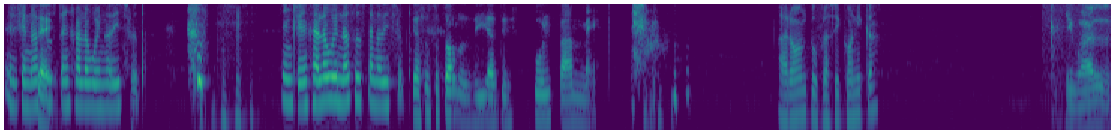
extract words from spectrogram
El que no Sí. asusta en Halloween no disfruta. En que en Halloween no asusta, no disfruta. Yo asusto todos los días, discúlpame. Aarón, tu frase icónica. Igual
